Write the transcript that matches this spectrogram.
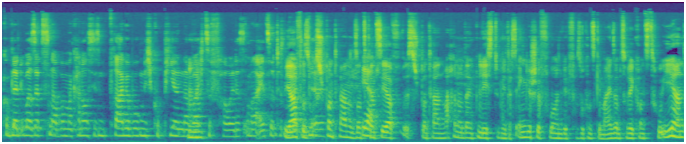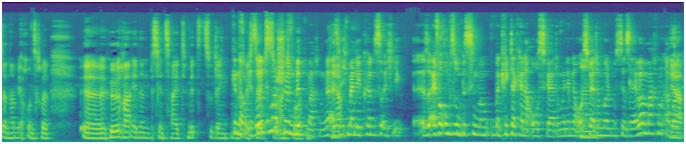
komplett übersetzen, aber man kann aus diesem Fragebogen nicht kopieren, dann war Mhm. ich zu faul, das immer einzutippen. Ja, Also, versuch's äh, spontan und sonst ja. kannst du ja es spontan machen und dann lest du mir das Englische vor und wir versuchen es gemeinsam zu rekonstruieren. Dann haben ja auch unsere äh, HörerInnen ein bisschen Zeit mitzudenken. Genau, ihr sollt immer schön mitmachen. Ne? Also ja. ich meine, ihr könnt es euch, also einfach um so ein bisschen, man, man kriegt ja keine Auswertung. Wenn ihr eine Auswertung wollt, müsst ihr selber machen, aber Mhm. Ja.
